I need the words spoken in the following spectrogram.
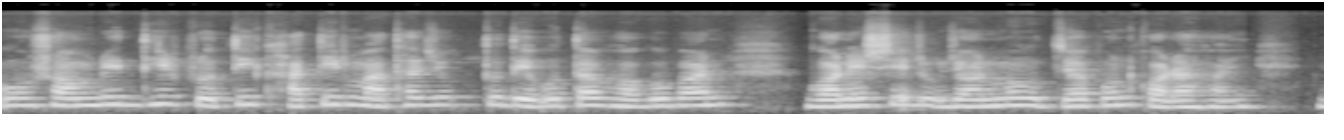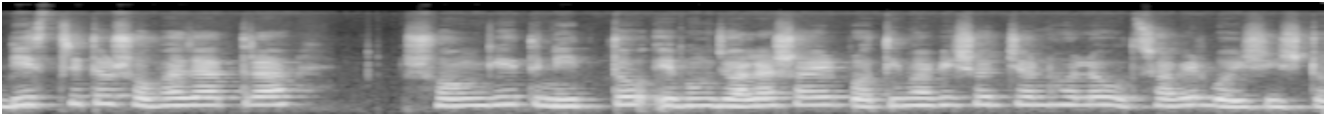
ও সমৃদ্ধির প্রতীক হাতির মাথাযুক্ত দেবতা ভগবান গণেশের জন্ম উদযাপন করা হয়। বিস্তৃত শোভাযাত্রা, সংগীত, নৃত্য এবং জলাশয়ের প্রতিমা বিসর্জন হল উৎসবের বৈশিষ্ট্য।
